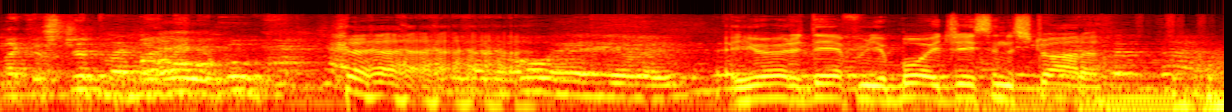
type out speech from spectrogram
Like a stripper, but make a move. You heard it there from your boy Jason Estrada.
